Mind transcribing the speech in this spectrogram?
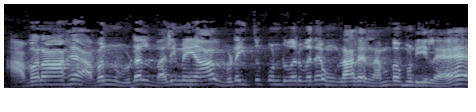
அவனாக அவன் உடல் வலிமையால் உடைத்து கொண்டு வருவதை உங்களால நம்ப முடியல.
